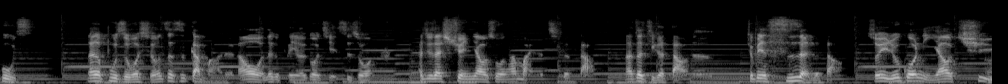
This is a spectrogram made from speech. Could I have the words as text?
布子，那个布子我喜欢，这是干嘛的？然后我那个朋友给我解释说。他就在炫耀说他买了几个岛，那这几个岛呢就变私人的岛，所以如果你要去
